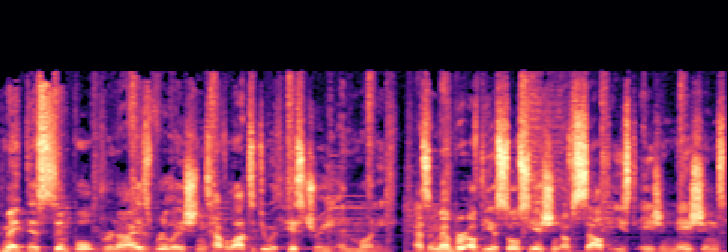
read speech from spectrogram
To make this simple, Brunei's relations have a lot to do with history and money. As a member of the Association of Southeast Asian Nations,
